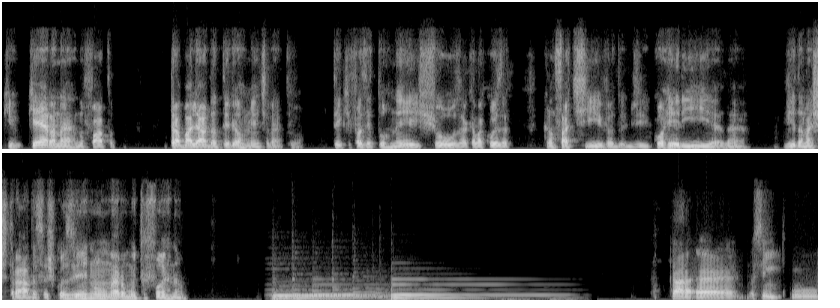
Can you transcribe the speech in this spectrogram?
que, que era, né, no fato trabalhado anteriormente, né? Tu ter que fazer turnês, shows, aquela coisa cansativa de correria, né? Vida na estrada, essas coisas, e eles não, não eram muito fãs, não. Cara, é, assim, o,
